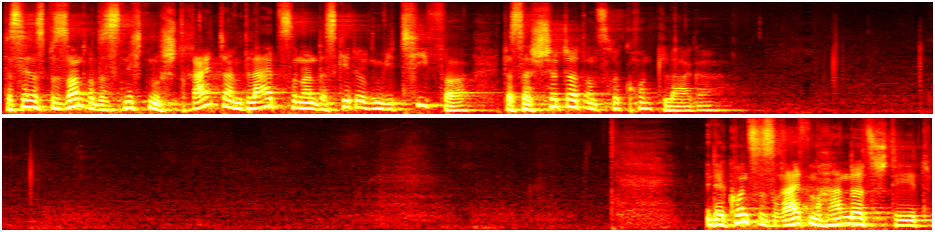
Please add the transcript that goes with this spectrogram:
Das ist ja das Besondere, dass es nicht nur Streit dann bleibt, sondern das geht irgendwie tiefer. Das erschüttert unsere Grundlage. In der Kunst des reifen Handels steht,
